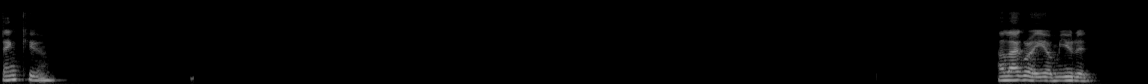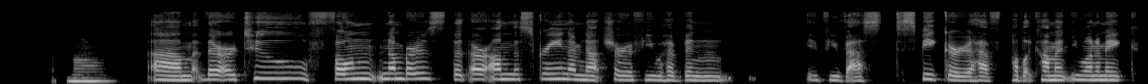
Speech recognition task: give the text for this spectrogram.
Thank you. Allegra, you're muted. Um, there are two phone numbers that are on the screen. I'm not sure if you have been, if you've asked to speak or have public comment you want to make.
